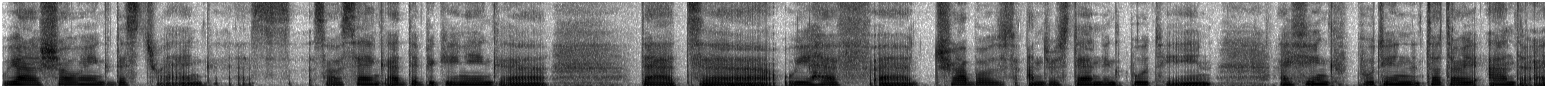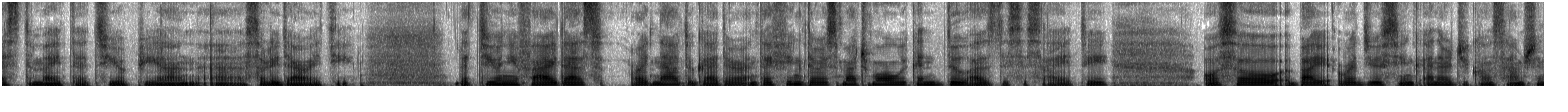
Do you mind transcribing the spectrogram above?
we are showing the strength. As so I was saying at the beginning. Uh, that uh, we have uh, troubles understanding Putin. I think Putin totally underestimated European uh, solidarity. That unified us right now together, and I think there is much more we can do as the society. Also, by reducing energy consumption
